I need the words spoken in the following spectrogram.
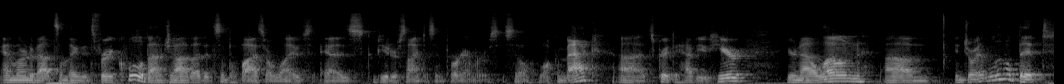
and learn about something that's very cool about Java that simplifies our lives as computer scientists and programmers. So welcome back. Uh, it's great to have you here. You're not alone. Um, enjoy a little bit,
